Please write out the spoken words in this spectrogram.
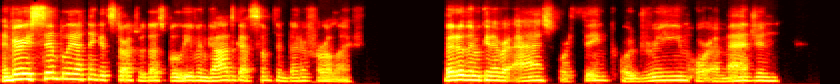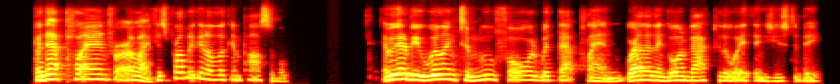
And very simply, I think it starts with us believing God's got something better for our life better than we can ever ask or think or dream or imagine. But that plan for our life is probably going to look impossible. And we got to be willing to move forward with that plan rather than going back to the way things used to be.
